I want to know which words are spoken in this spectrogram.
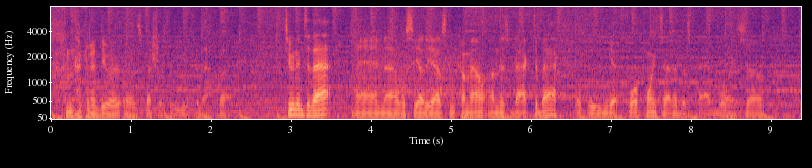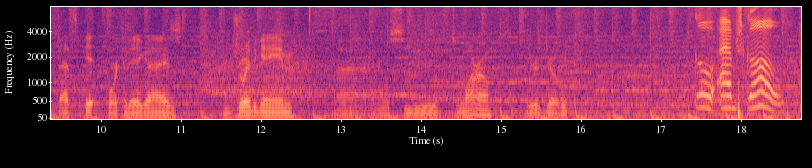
I'm not going to do a, a, special preview for that, but tune into that, and uh, we'll see how the Avs can come out on this back-to-back. Hopefully, we can get four points out of this bad boy. So that's it for today, guys. Enjoy the game, uh, and we'll see you tomorrow. Here's Jovi. Go, Avs, go!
